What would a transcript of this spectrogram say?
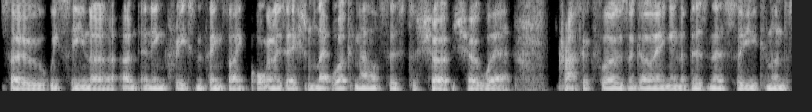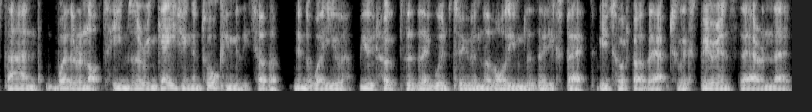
So we've seen a, an increase in things like organizational network analysis to show show where traffic flows are going in a business, so you can understand whether or not teams are engaging and talking with each other in the way you you'd hope that they would do in the volume that they'd expect. You talked about the actual experience there and their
